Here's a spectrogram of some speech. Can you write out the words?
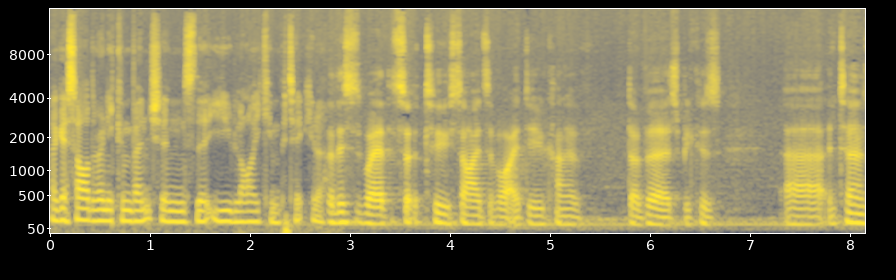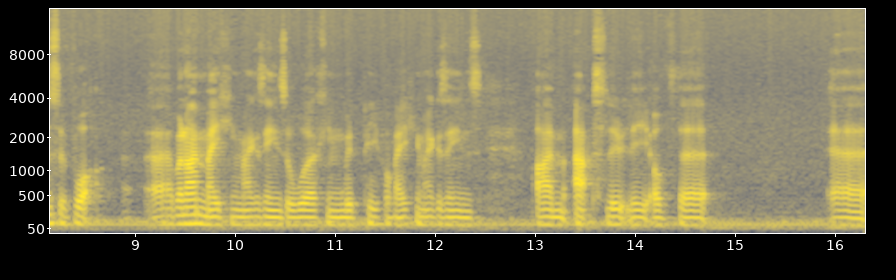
I guess are there any conventions that you like in particular? So this is where the sort of two sides of what I do kind of diverge because uh, in terms of what uh, when I'm making magazines or working with people making magazines, I'm absolutely of the uh,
